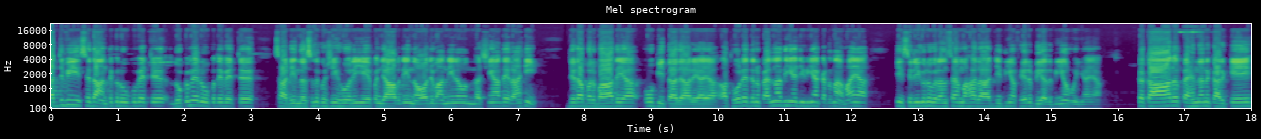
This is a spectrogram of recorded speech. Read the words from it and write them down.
ਅੱਜ ਵੀ ਸਿਧਾਂਤਕ ਰੂਪ ਵਿੱਚ, ਲੁਕਵੇਂ ਰੂਪ ਦੇ ਵਿੱਚ ਸਾਡੀ ਨਸਲ ਖੁਸ਼ੀ ਹੋ ਰਹੀ ਹੈ ਪੰਜਾਬ ਦੀ ਨੌਜਵਾਨੀ ਨੂੰ ਨਸ਼ਿਆਂ ਦੇ ਰਾਹੀਂ ਜਿਹੜਾ ਬਰਬਾਦ ਆ, ਉਹ ਕੀਤਾ ਜਾ ਰਿਹਾ ਆ। ਆ ਥੋੜੇ ਦਿਨ ਪਹਿਲਾਂ ਦੀਆਂ ਜਿਹੜੀਆਂ ਘਟਨਾਵਾਂ ਆ, ਕਿ ਸ੍ਰੀ ਗੁਰੂ ਗ੍ਰੰਥ ਸਾਹਿਬ ਮਹਾਰਾਜ ਜੀ ਦੀਆਂ ਫਿਰ ਬੇਅਦਬੀਆਂ ਹੋਈਆਂ ਆ। ਕਕਾਰ ਪਹਿਨਣ ਕਰਕੇ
